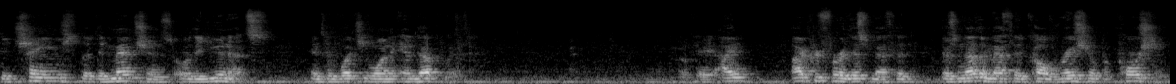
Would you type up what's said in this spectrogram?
to change the dimensions or the units into what you want to end up with. Okay, I, I prefer this method. There's another method called ratio proportion.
